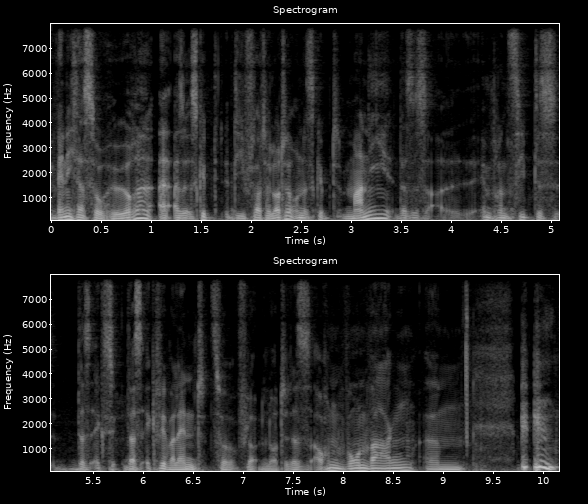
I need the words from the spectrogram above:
Wenn ich das so höre, äh, also es gibt die Flotte Lotte und es gibt Money, das ist äh, im Prinzip das, das, das Äquivalent zur Flottenlotte. Das ist auch ein Wohnwagen. Ähm.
